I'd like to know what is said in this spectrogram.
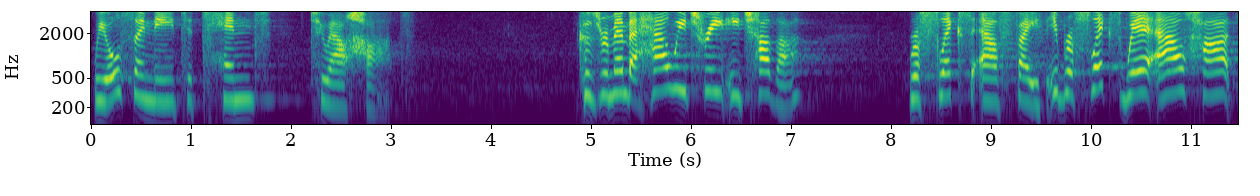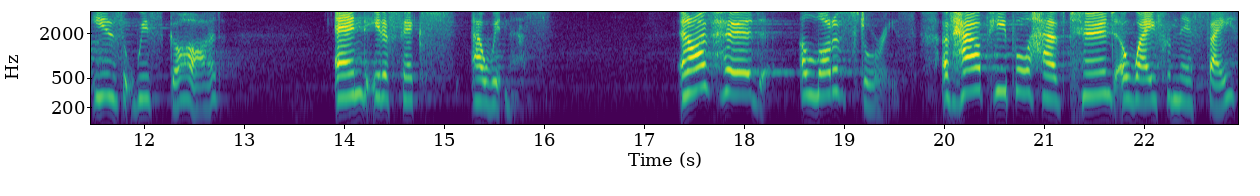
we also need to tend to our heart. Because remember, how we treat each other reflects our faith, it reflects where our heart is with God and it affects our witness. And I've heard a lot of stories of how people have turned away from their faith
